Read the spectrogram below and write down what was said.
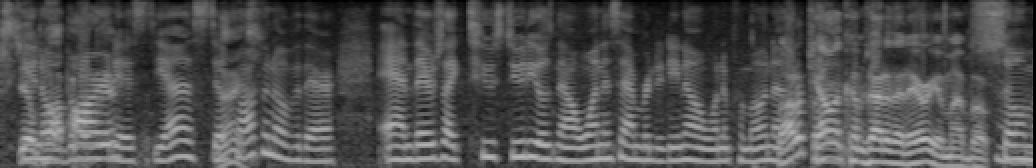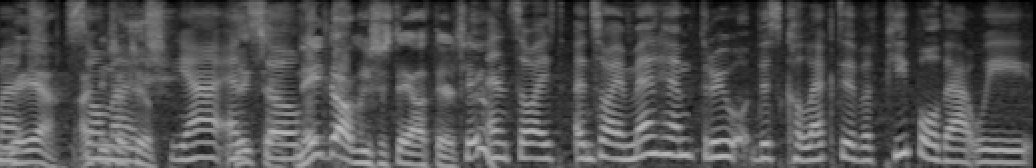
Still you know popping over there? artists. Yes, still Nice. popping over there. And there's like two studios now. One in San Bernardino, one in Pomona. A lot of talent comes out of that area in my book. So much. Yeah, yeah. So I think much. so too. Yeah, and Big time. so. Nate Dogg used to stay out there too. and so I and so I met him through this collective of people that we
